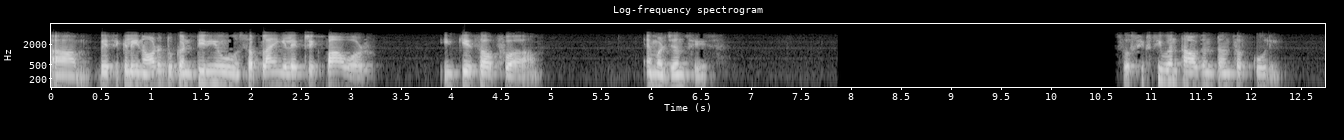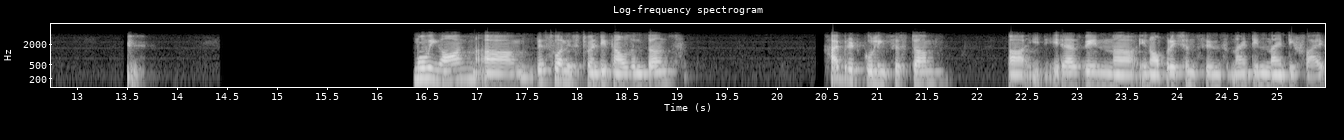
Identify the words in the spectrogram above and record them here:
Um, basically, in order to continue supplying electric power in case of uh, emergencies. So 61,000 tons of cooling. Moving on, um, this one is 20,000 tons. Hybrid cooling system. Uh, it, it, has been uh, in operation since 1995.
